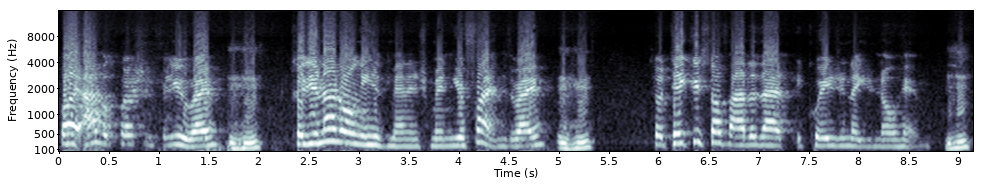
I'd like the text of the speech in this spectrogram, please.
But I have a question for you, right? Mm-hmm. Because you're not only his management, you're friends, right? Mm-hmm. So take yourself out of that equation that you know him. Mhm.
